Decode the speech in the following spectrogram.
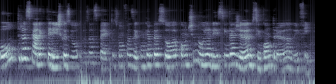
Outras características e outros aspectos vão fazer com que a pessoa continue ali se engajando, se encontrando, enfim.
